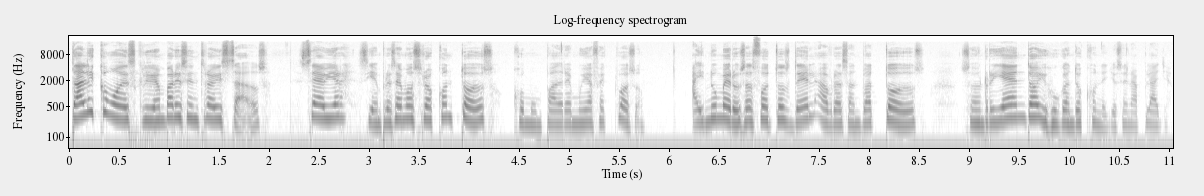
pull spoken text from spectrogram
Tal y como describen varios entrevistados, Xavier siempre se mostró con todos como un padre muy afectuoso. Hay numerosas fotos de él abrazando a todos, sonriendo y jugando con ellos en la playa.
